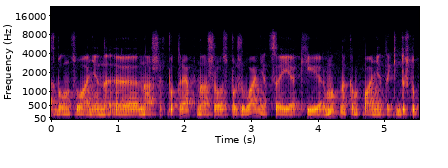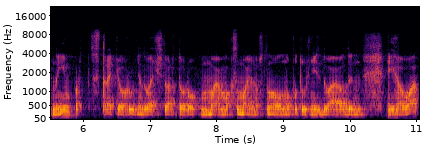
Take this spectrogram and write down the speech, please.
збалансування е, наших потреб, нашого споживання. Це як і ремонтна кампанія, так і доступний імпорт. З 3 грудня 2024 року ми маємо максимально встановлену потужність 2,1 ГВт,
